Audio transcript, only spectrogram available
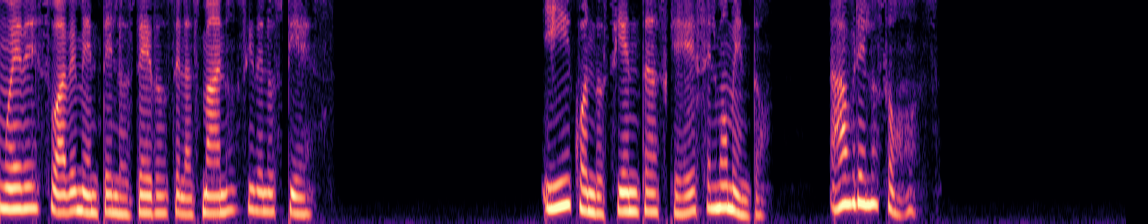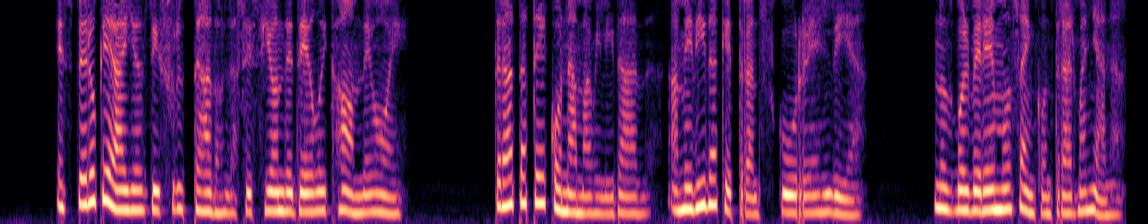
Mueve suavemente los dedos de las manos y de los pies. Y cuando sientas que es el momento, abre los ojos. Espero que hayas disfrutado la sesión de Daily Calm de hoy. Trátate con amabilidad a medida que transcurre el día. Nos volveremos a encontrar mañana.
